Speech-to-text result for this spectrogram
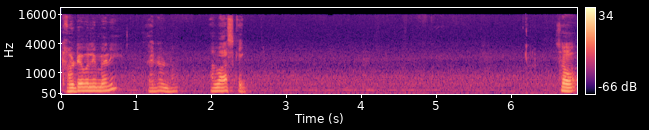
countably many? I do not know, I am asking. So,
